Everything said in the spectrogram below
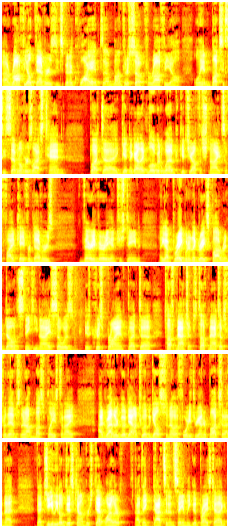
Uh, Rafael Devers, it's been a quiet uh, month or so for Rafael. Only in buck 67 over his last 10, but uh, getting a guy like Logan Webb could get you off the schneid. So 5K for Devers, very, very interesting. You got Bregman in a great spot. Rendon sneaky nice. So is is Kris Bryant. But uh, tough matchups. Tough matchups for them. So they're not must plays tonight. I'd rather go down to a Miguel Sano at 4,300 bucks and on that that Giolito discount versus Detwiler. I think that's an insanely good price tag.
